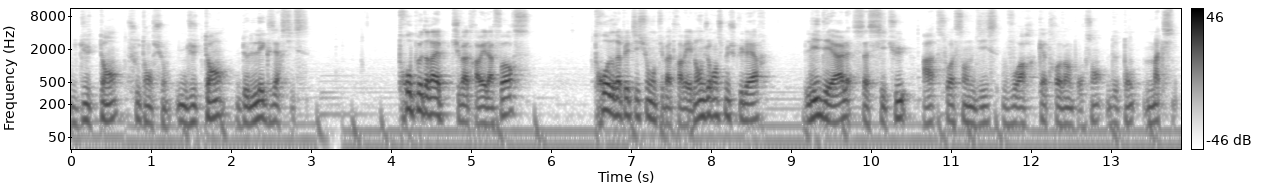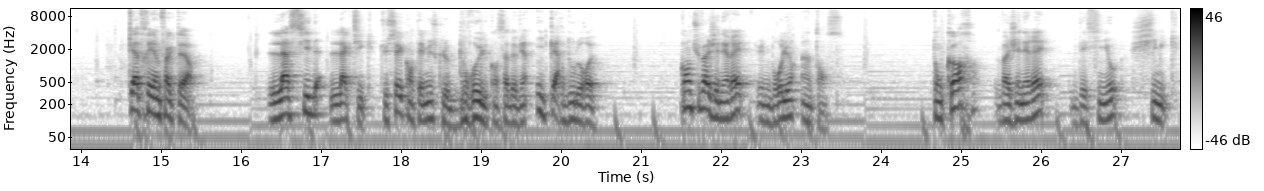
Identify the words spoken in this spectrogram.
du temps sous tension, du temps de l'exercice. Trop peu de reps, tu vas travailler la force, Trop de répétitions, tu vas travailler l'endurance musculaire. L'idéal, ça se situe à 70 voire 80% de ton maxi. Quatrième facteur, l'acide lactique. Tu sais, quand tes muscles brûlent, quand ça devient hyper douloureux. Quand tu vas générer une brûlure intense, ton corps va générer des signaux chimiques.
